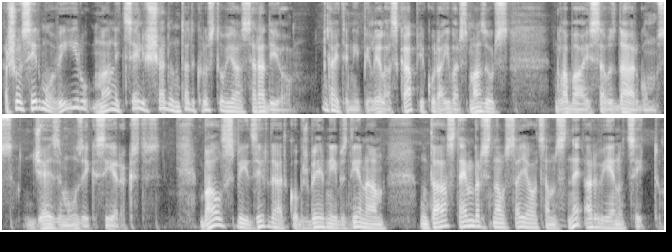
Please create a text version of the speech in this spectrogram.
Ar šo sirmo vīru mani ceļi šad un tad krustojās radio. Gaitenī pie lielā skapja, kurā Ivars Mazurs glabāja savus dārgumus, džēza mūzikas ierakstus. Balss bija dzirdēta kopš bērnības dienām, un tās tembrs nav sajaucams ne ar vienu citu.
